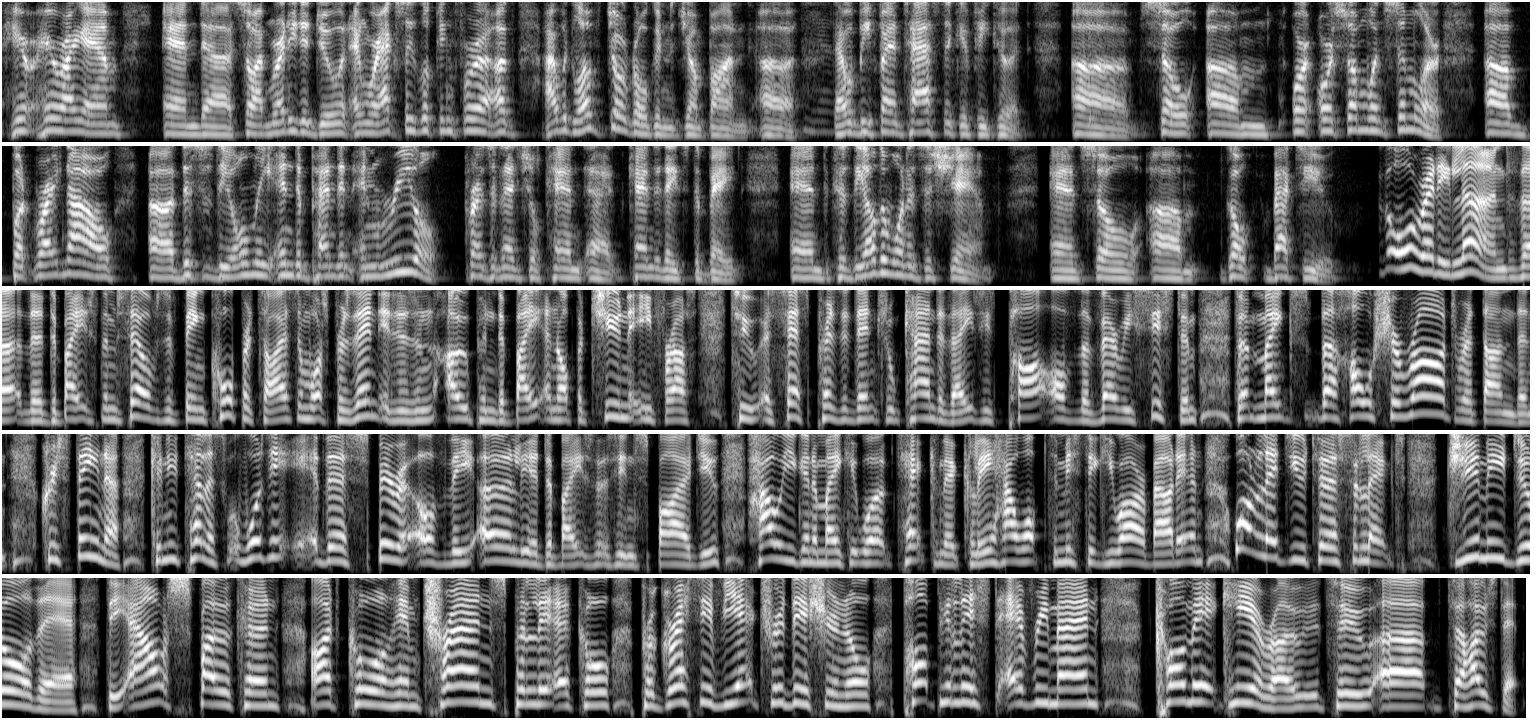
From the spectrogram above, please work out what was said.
here here I am, and uh, so I'm ready to do it. And we're actually looking for a. a I would love Joe Rogan to jump on. Uh, yes. That would be fantastic if he could. Uh, so um, or or someone similar. Uh, but right now, uh, this is the only independent and real presidential can, uh, candidates debate, and because the other one is a sham. And so, um, go back to you. Already learned that the debates themselves have been corporatized, and what's presented is an open debate, an opportunity for us to assess presidential candidates is part of the very system that makes the whole charade redundant. Christina, can you tell us, was it the spirit of the earlier debates that's inspired you? How are you going to make it work technically? How optimistic you are about it? And what led you to select Jimmy Dore there, the outspoken, I'd call him trans political, progressive yet traditional? Traditional populist everyman comic hero to uh, to host it.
